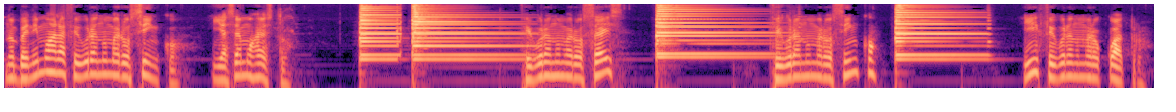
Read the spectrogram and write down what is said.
Nos venimos a la figura número 5 y hacemos esto. Figura número 6. Figura número 5. Y figura número 4.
